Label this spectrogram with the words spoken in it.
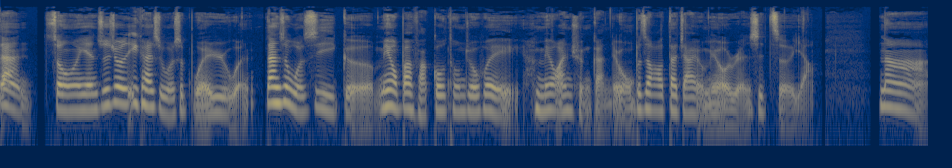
但总而言之，就是一开始我是不会日文，但是我是一个没有办法沟通就会很没有安全感的人。我不知道大家有没有人是这样。那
